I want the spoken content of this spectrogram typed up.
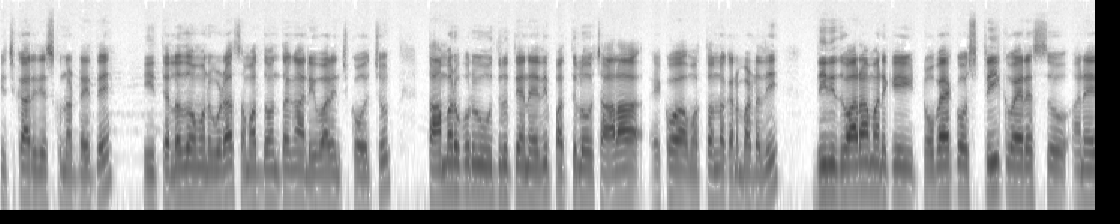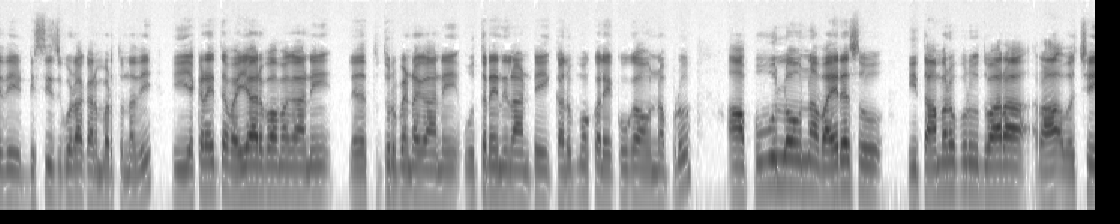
పిచికారీ చేసుకున్నట్టయితే ఈ తెల్లదోమను కూడా సమర్థవంతంగా నివారించుకోవచ్చు. తామర పురుగు ఉధృతి అనేది పత్తిలో చాలా ఎక్కువ మొత్తంలో కనబడ్డది. దీని ద్వారా మనకి టొబాకో స్ట్రీక్ వైరస్ అనేది డిసీజ్ కూడా కనబడుతున్నది. ఈ ఎక్కడైతే వయ్యారుబామ కానీ లేదా తుతురుబెండ కానీ ఉత్తరేని లాంటి కలుపు మొక్కలు ఎక్కువగా ఉన్నప్పుడు ఆ పువ్వుల్లో ఉన్న వైరస్ ఈ తామర పురుగు ద్వారా రా వచ్చి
